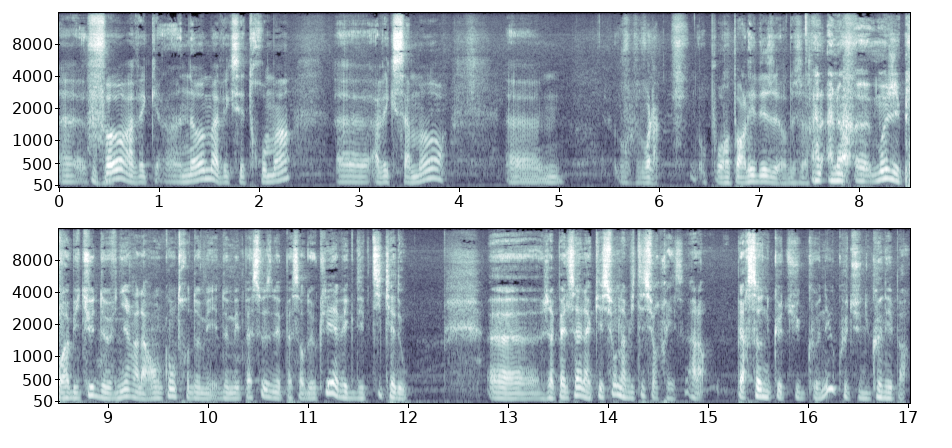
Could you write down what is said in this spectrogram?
euh, mhm. fort avec un homme, avec ses traumas, euh, avec sa mort. Euh, voilà, on pourrait en parler des heures de ça. Alors, moi, j'ai pour habitude de venir à la rencontre de mes, de mes passeuses, mes passeurs de clés avec des petits cadeaux. J'appelle ça la question de l'invité surprise. Alors, personne que tu connais ou que tu ne connais pas,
